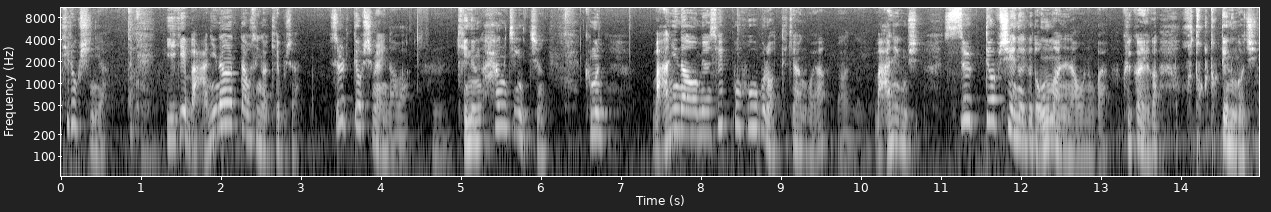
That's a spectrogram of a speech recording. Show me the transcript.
티록신이야. 이게 많이 나왔다고 생각해 보자. 쓸데없이 많이 나와. 기능 항진증. 그러면 많이 나오면 세포 호흡을 어떻게 한 거야? 많이. 많이 그럼 시- 쓸데없이 에너지가 너무 많이 나오는 거야. 그러니까 얘가 헉덕헉덕 되는 거지.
